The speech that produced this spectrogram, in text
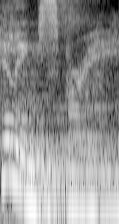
Killing spree.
